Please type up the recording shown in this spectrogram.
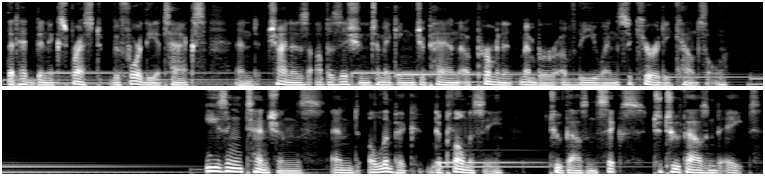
that had been expressed before the attacks and China's opposition to making Japan a permanent member of the UN Security Council. Easing Tensions and Olympic Diplomacy, 2006 to 2008.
